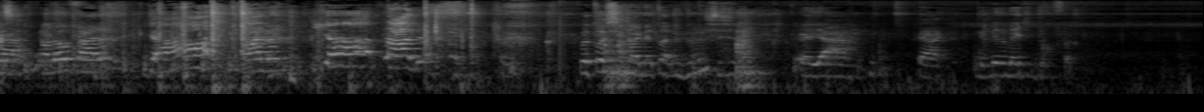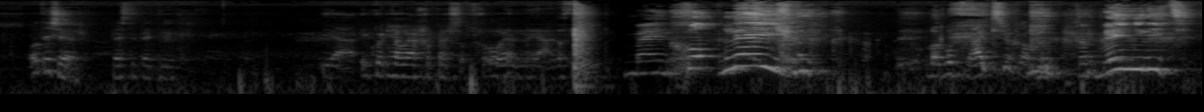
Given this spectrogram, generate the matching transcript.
Ja, hallo vader. Ja, vader. Ja, vader. Wat was je nou net aan het doen? Ja, ja, ik ben een beetje droevig. Wat is er, beste Patrick? Ja, ik word heel erg gepest op school en eh, ja, dat ik... Mijn god, nee! Waarom praat je zo grappig? Dat meen je niet!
